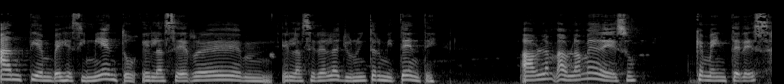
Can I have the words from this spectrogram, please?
anti-envejecimiento el hacer, eh, el hacer el ayuno intermitente. Habla, háblame de eso, que me interesa.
